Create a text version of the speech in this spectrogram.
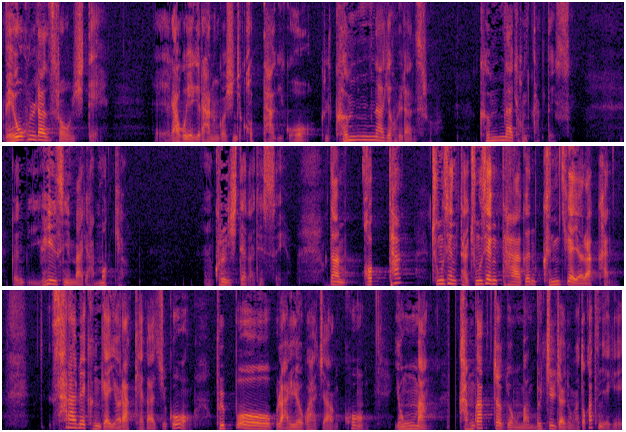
매우 혼란스러운 시대라고 얘기를 하는 것이 이제 겁탁이고 겁나게 혼란스러워. 겁나게 혼탁돼 있어요. 그러니까 회의 스님 말이 안 먹혀. 그런 시대가 됐어요. 그 다음 겁탁, 중생탁. 중생탁은 근기가 열악한 사람의 근기가 열악해가지고 불법을 알려고 하지 않고 욕망, 감각적 욕망, 물질적 욕망 똑같은 얘기예요.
